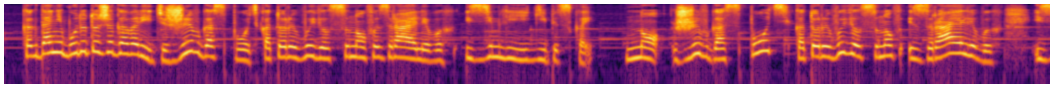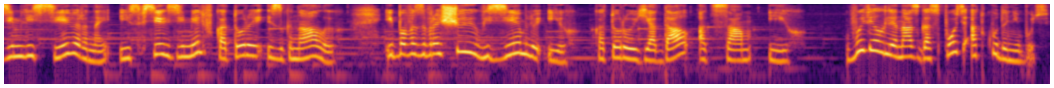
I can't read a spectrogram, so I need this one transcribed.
— когда не будут уже говорить «Жив Господь, который вывел сынов Израилевых из земли египетской», но жив Господь, который вывел сынов Израилевых из земли северной и из всех земель, в которые изгнал их, ибо возвращу их в землю их, которую я дал отцам их. Вывел ли нас Господь откуда-нибудь?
